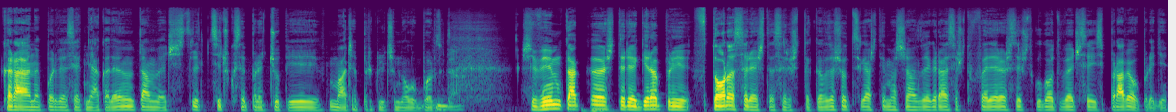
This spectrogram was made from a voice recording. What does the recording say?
края на първия сет някъде, но там вече след всичко се пречупи, мача приключи много бързо. Да. Ще видим как ще реагира при втора среща срещу такъв, защото сега ще има шанс да играе срещу Федерер, срещу когото вече се е изправил преди.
